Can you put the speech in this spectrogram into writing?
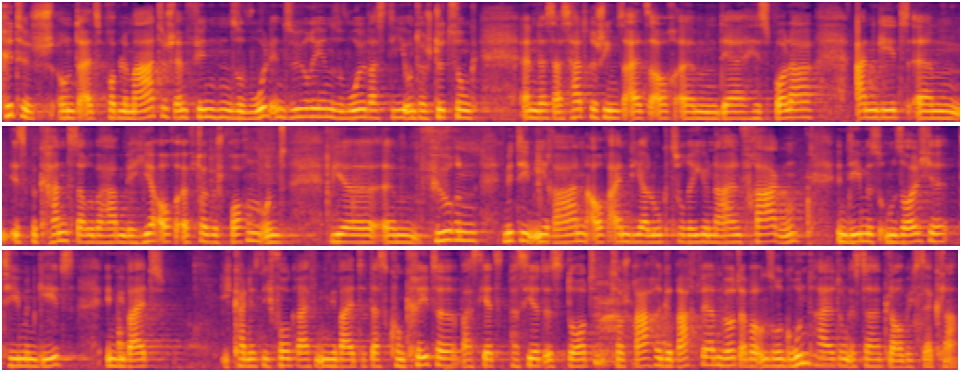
kritisch und als problematisch empfinden, sowohl in Syrien, sowohl was die Unterstützung ähm, des Assad-Regimes als auch ähm, der Hisbollah angeht, ähm, ist bekannt. Darüber haben wir hier auch öfter gesprochen. Und wir führen mit dem Iran auch einen Dialog zu regionalen Fragen, in dem es um solche Themen geht, inwieweit ich kann jetzt nicht vorgreifen, inwieweit das Konkrete, was jetzt passiert ist, dort zur Sprache gebracht werden wird. Aber unsere Grundhaltung ist da, glaube ich, sehr klar.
